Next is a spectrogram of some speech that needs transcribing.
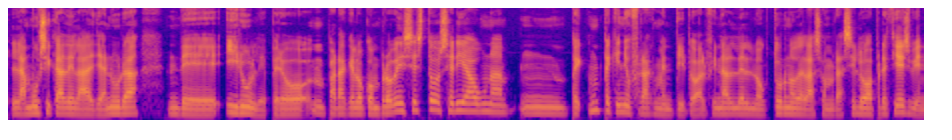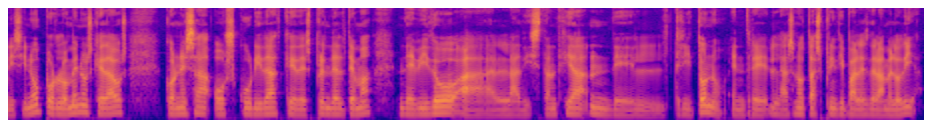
la música de la llanura de Irule. Pero mm, para que lo comprobéis, esto sería mm, un pequeño fragmentito al final del Nocturno de la Sombra. Si lo apreciáis bien y si no, por lo menos quedaos con esa oscuridad que desprende el tema debido a la distancia del tritono entre las notas principales de la melodía.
